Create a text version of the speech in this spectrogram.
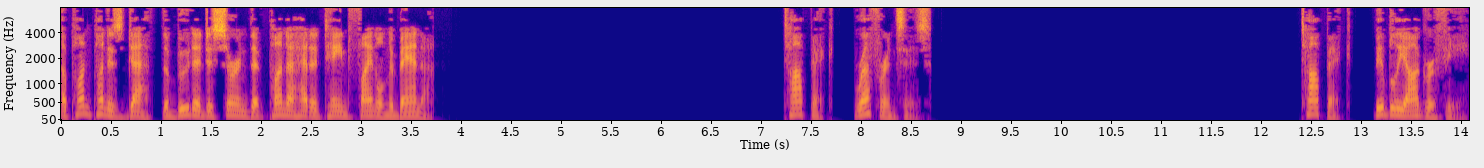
Upon Punna's death, the Buddha discerned that Punna had attained final nibbana. References Bibliography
